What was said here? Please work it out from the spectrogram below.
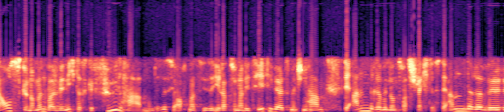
rausgenommen, weil wir nicht das Gefühl haben, und das ist ja oftmals diese Irrationalität, die wir als Menschen haben, der andere will uns was Schlechtes, der andere will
